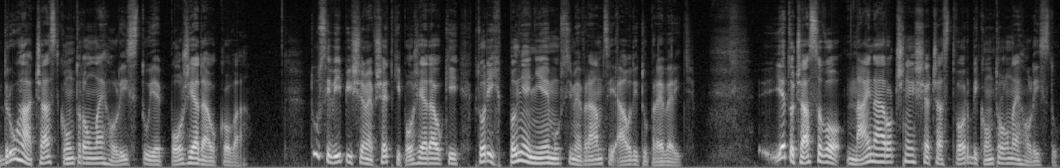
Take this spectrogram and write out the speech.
Druhá časť kontrolného listu je požiadavková. Tu si vypíšeme všetky požiadavky, ktorých plnenie musíme v rámci auditu preveriť. Je to časovo najnáročnejšia časť tvorby kontrolného listu.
